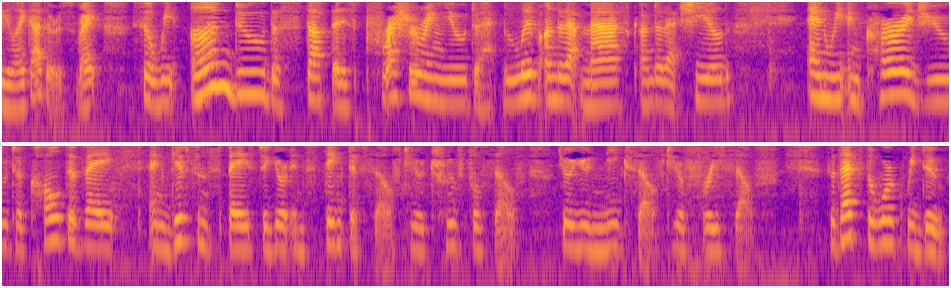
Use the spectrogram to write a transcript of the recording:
be like others, right? So we undo the stuff that is pressuring you to live under that mask, under that shield, and we encourage you to cultivate and give some space to your instinctive self, to your truthful self, to your unique self, to your free self. So that's the work we do.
